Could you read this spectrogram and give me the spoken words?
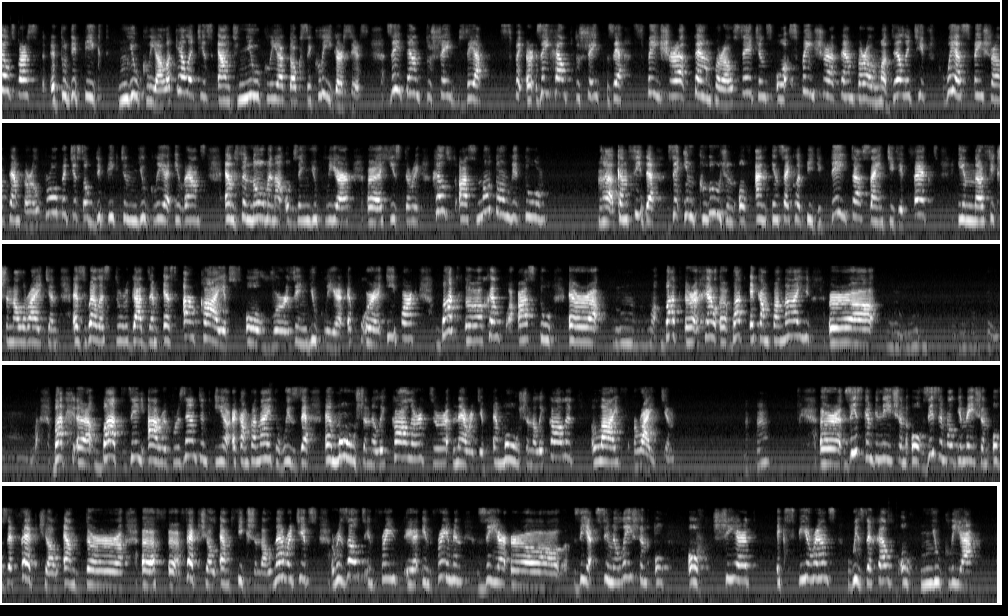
helps us to depict nuclear localities and nuclear toxic legacies. They tend to shape their they help to shape the spatial-temporal settings or spatial-temporal modality where spatial-temporal properties of depicting nuclear events and phenomena of the nuclear uh, history helps us not only to uh, consider the inclusion of an encyclopedic data, scientific facts, in uh, fictional writing, as well as to regard them as archives of uh, the nuclear epoch, but uh, help us to mm, but help, but accompany but uh, but they are represented accompanied with the emotionally colored narrative emotionally colored life writing mm-hmm. Uh, this combination of this amalgamation of the factual and uh, uh, factual and fictional narratives results in, in framing their their simulation of, of shared experience with the help of nuclear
